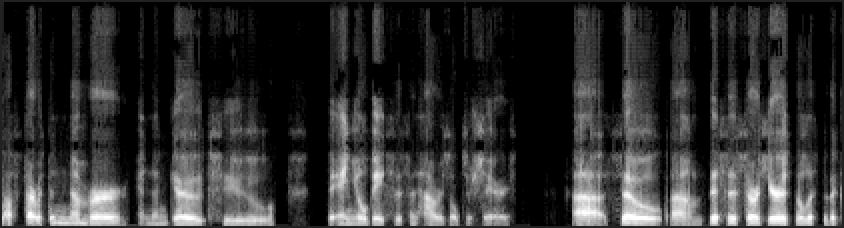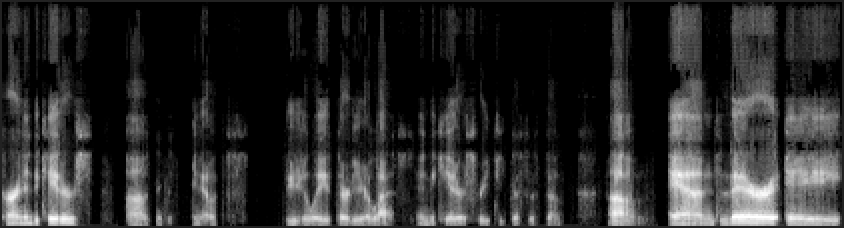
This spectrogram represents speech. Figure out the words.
I'll start with the number and then go to the annual basis and how results are shared. Uh, so um, this is of here is the list of the current indicators. Uh, you know usually 30 or less indicators for each ecosystem, um, and they're a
